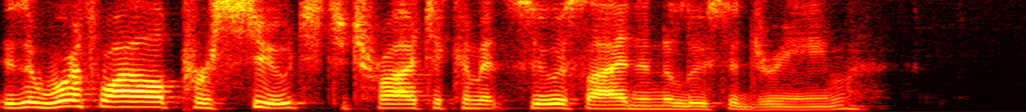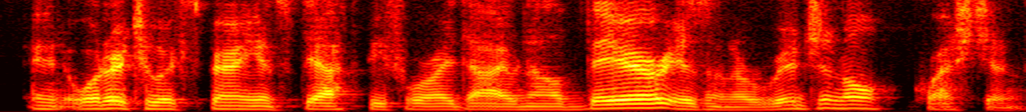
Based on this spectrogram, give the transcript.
Is it worthwhile pursuit to try to commit suicide in a lucid dream in order to experience death before I die? Now, there is an original question.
